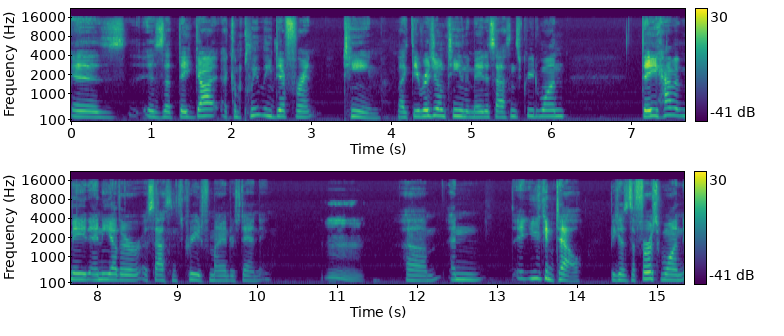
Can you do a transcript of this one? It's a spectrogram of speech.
is is that they got a completely different team. Like the original team that made Assassin's Creed 1 they haven't made any other Assassin's Creed, from my understanding. Hmm. Um, and it, you can tell. because the first one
